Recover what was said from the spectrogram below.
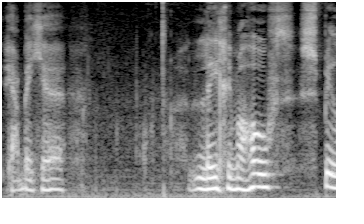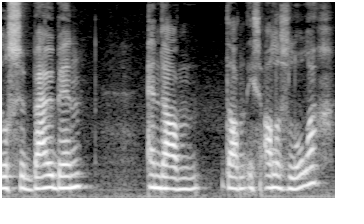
ja, een beetje leeg in mijn hoofd, speelse bui ben. En dan, dan is alles lollig.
